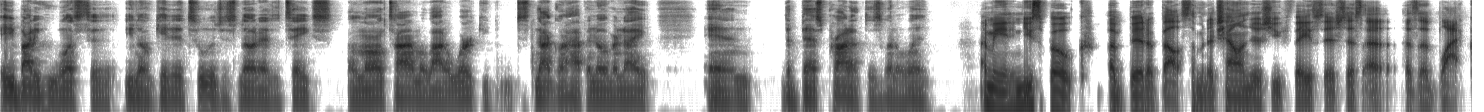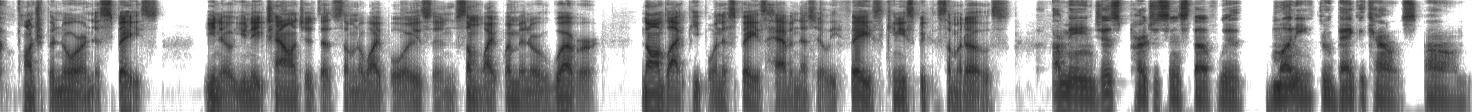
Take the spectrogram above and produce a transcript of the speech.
anybody who wants to, you know, get into it, just know that it takes a long time, a lot of work. It's not going to happen overnight. And the best product is going to win. I mean, you spoke a bit about some of the challenges you faced as just a, as a black entrepreneur in this space. You know, unique challenges that some of the white boys and some white women or whoever, non-black people in this space haven't necessarily faced. Can you speak to some of those? I mean, just purchasing stuff with money through bank accounts. Um,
